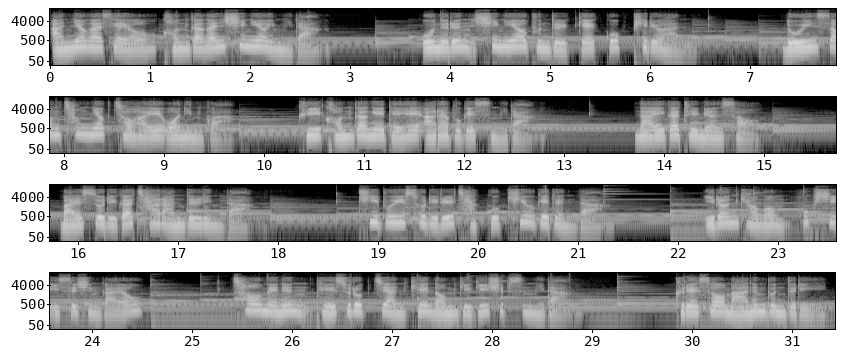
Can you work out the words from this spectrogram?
안녕하세요. 건강한 시니어입니다. 오늘은 시니어 분들께 꼭 필요한 노인성 청력 저하의 원인과 귀 건강에 대해 알아보겠습니다. 나이가 들면서 말소리가 잘 안 들린다. TV 소리를 자꾸 키우게 된다. 이런 경험 혹시 있으신가요? 처음에는 대수롭지 않게 넘기기 쉽습니다. 그래서 많은 분들이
